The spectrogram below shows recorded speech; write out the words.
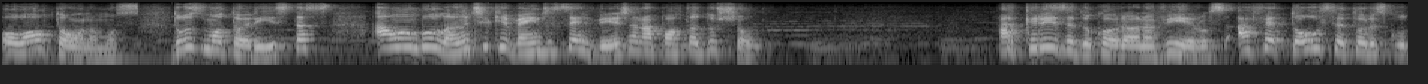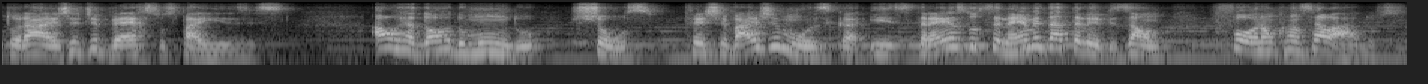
ou autônomos, dos motoristas ao ambulante que vende cerveja na porta do show. A crise do coronavírus afetou os setores culturais de diversos países. Ao redor do mundo, shows, festivais de música e estreias do cinema e da televisão foram cancelados.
